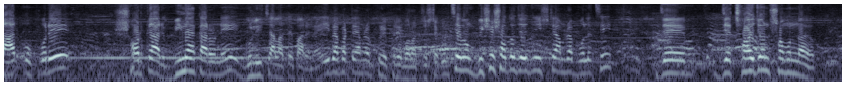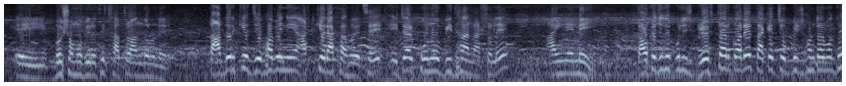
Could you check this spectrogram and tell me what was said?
তার উপরে সরকার বিনা কারণে গুলি চালাতে পারে না। এই ব্যাপারটাই আমরা ঘুরে ফিরে বলার চেষ্টা করছি এবং বিশেষত যে জিনিসটা আমরা বলেছি যে যে ছয়জন সমন্বয়ক এই বৈষম্য বিরোধী ছাত্র আন্দোলনের, তাদেরকে যেভাবে নিয়ে আটকে রাখা হয়েছে, এটার কোনো বিধান আসলে আইনে নেই। কাউকে যদি পুলিশ গ্রেফতার করে, তাকে চব্বিশ ঘণ্টার মধ্যে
